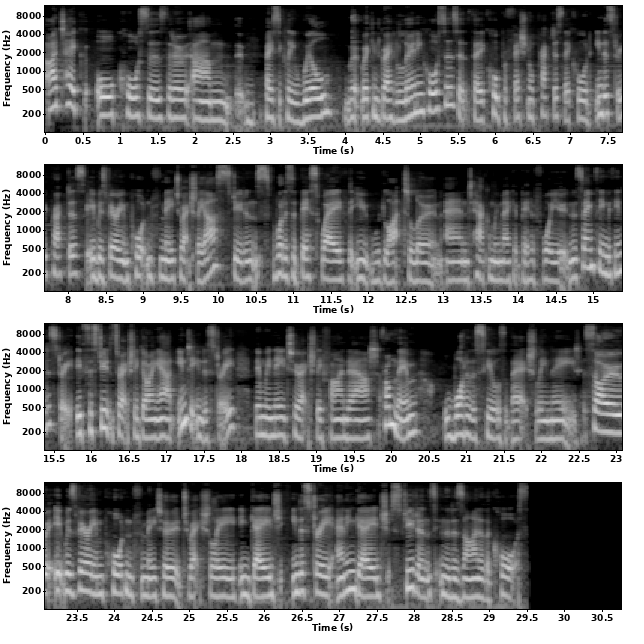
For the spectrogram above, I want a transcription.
I take all courses that are um, basically will work integrated learning courses. They're called professional practice, they're called industry practice. It was very important for me to actually ask students what is the best way that you would like to learn and how can we make it better for you. And the same thing with industry. If the students are actually going out into industry, then we need to actually find out from them what are the skills that they actually need. So it was very important for me to, to actually engage industry and engage students in the design of the course.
